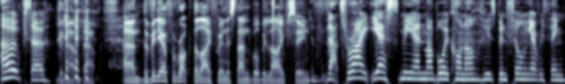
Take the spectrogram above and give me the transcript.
I hope so. without a doubt. Um, the video for Roc the Life, we understand, will be live soon, That's right. Yes, me and my boy Connor, who's been filming everything.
